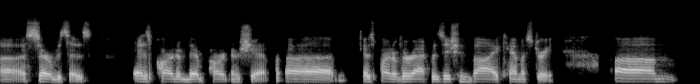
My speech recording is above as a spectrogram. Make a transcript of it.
uh, services as part of their partnership, as part of their acquisition by Chemistry. Um,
